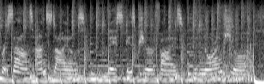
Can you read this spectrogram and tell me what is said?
Disparate sounds and styles. This is Purified with Nora Pure.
